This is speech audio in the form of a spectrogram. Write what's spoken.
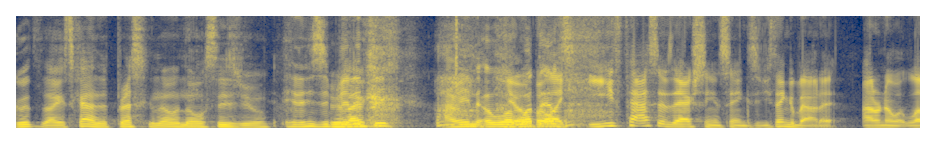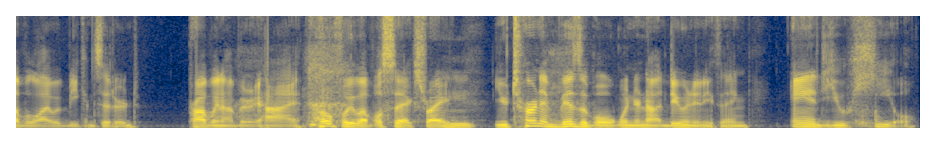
good? Like, it's kind of depressing, no? No one sees you. Invisibility. I mean, uh, what, Yo, what but else? like Eve passive is actually insane because if you think about it, I don't know what level I would be considered. Probably not very high. Hopefully level six, right? Mm-hmm. You turn invisible when you're not doing anything, and you heal,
